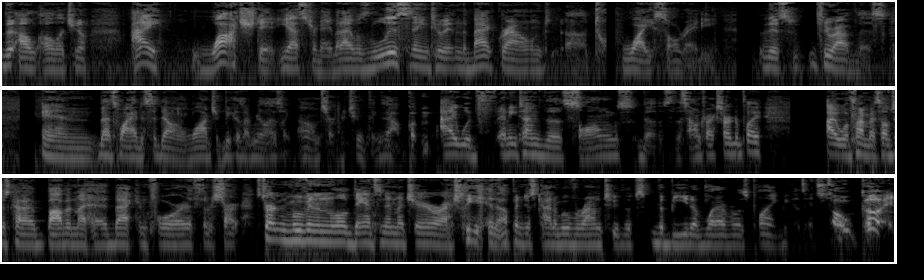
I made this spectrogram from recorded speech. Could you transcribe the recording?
the, I'll, I'll let you know. I watched it yesterday, but I was listening to it in the background uh, twice already. This throughout this, and that's why I had to sit down and watch it because I realized like, oh, I'm starting to tune things out. But I would anytime the songs, the, the soundtrack started to play. I would find myself just kind of bobbing my head back and forth, or start starting moving and a little dancing in my chair, or actually get up and just kind of move around to the the beat of whatever was playing because it's so good.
